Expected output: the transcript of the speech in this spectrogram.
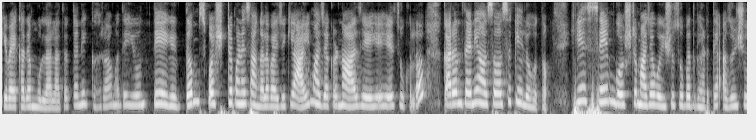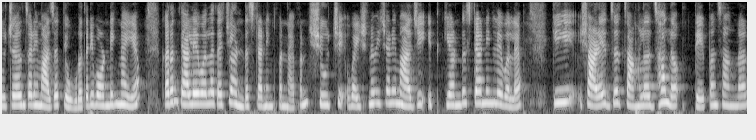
किंवा एखाद्या मुलाला तर त्यांनी घरामध्ये येऊन ते एकदम स्पष्टपणे सांगायला पाहिजे की आई माझ्याकडनं आज हे हे हे चुकलं. कारण त्याने असं असं केलं होतं. हे सेम गोष्ट माझ्या वैशूसोबत घडते. अजून शिवचरणचं आणि माझं तेवढं तरी बॉन्डिंग नाही आहे कारण त्या लेवलला त्याची अंडरस्टँडिंग पण नाही. पण शिवची वैष्णवीची आणि माझी इतकी अंडरस्टँडिंग लेवल आहे की शाळेत जर चांगलं झालं ते पण सांगणार?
